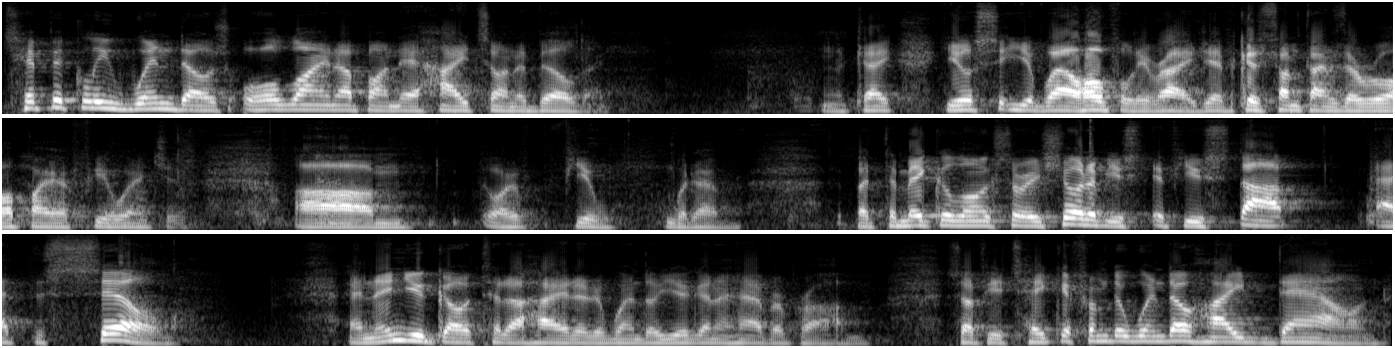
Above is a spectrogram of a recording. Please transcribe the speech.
Typically windows all line up on their heights on a building. Okay, you'll see, well, hopefully right, yeah, because sometimes they're off by a few inches, um, or a few, whatever. But to make a long story short, if you, if you stop at the sill and then you go to the height of the window, you're going to have a problem. So if you take it from the window height down,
